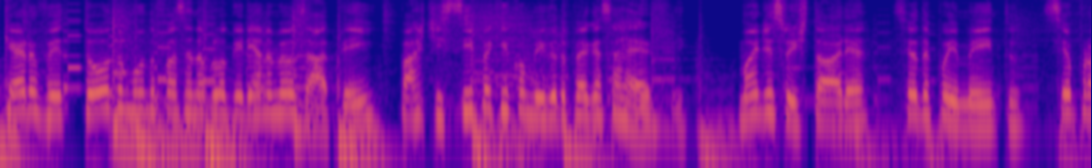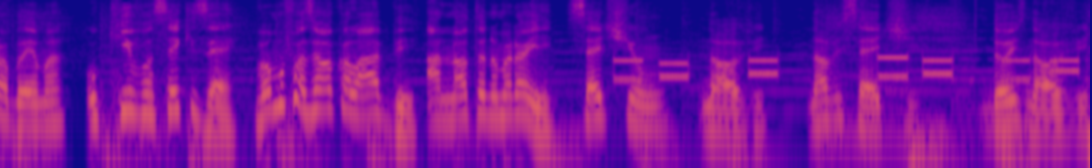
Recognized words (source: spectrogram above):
Quero ver todo mundo fazendo a blogueirinha no meu zap, hein? Participa aqui comigo do Pega essa Ref. Mande sua história, seu depoimento, seu problema, o que você quiser. Vamos fazer uma collab. Anota o número aí: 719 97 29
